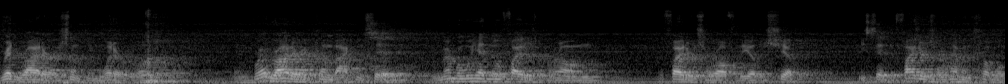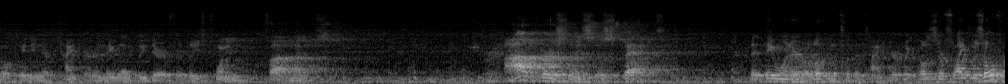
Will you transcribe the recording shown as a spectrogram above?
Red Ryder or something, whatever it was. And Red Ryder had come back and said, remember we had no fighters of our own. The fighters were off of the other ship. He said the fighters are having trouble locating their tanker and they won't be there for at least 25 minutes. I personally suspect that they weren't ever looking for the tanker because their flight was over.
